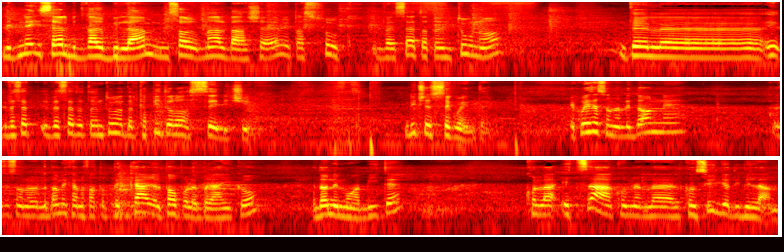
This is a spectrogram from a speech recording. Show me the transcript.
libnei Israel bidvar bilam, l'imsor mal ba'ashem, il pasuk, il versetto 31 del, eh, il versetto 31 del capitolo 16 dice il seguente, e queste sono le donne, queste sono le donne che hanno fatto peccare il popolo ebraico, le donne moabite, con la Ezza, con il, il consiglio di Bilam.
